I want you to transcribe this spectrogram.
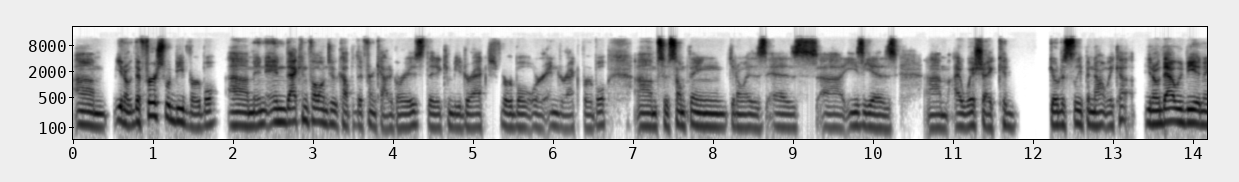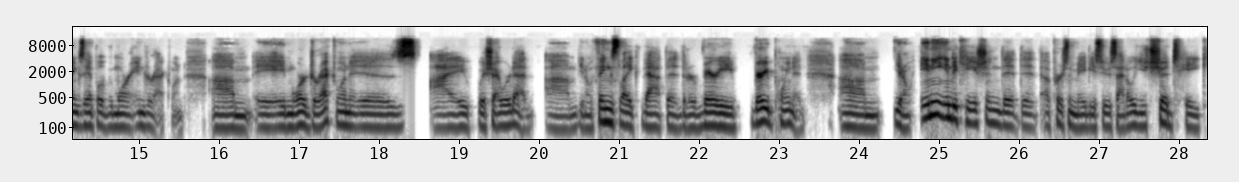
Um, you know, the first would be verbal, um, and and that can fall into a couple different categories. That it can be direct verbal or indirect verbal. Um, so something you know as as uh, easy as um, I wish I could go to sleep and not wake up. You know, that would be an example of a more indirect one. Um, a, a, more direct one is I wish I were dead. Um, you know, things like that that, that are very, very pointed. Um, you know, any indication that that a person may be suicidal, you should take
